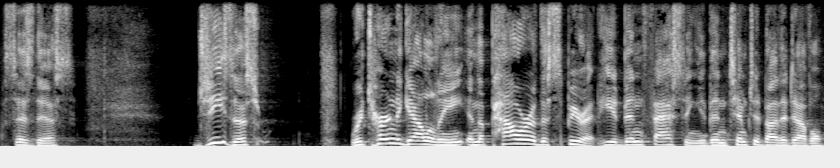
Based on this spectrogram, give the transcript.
It says this Jesus returned to Galilee in the power of the Spirit. He had been fasting, he had been tempted by the devil.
